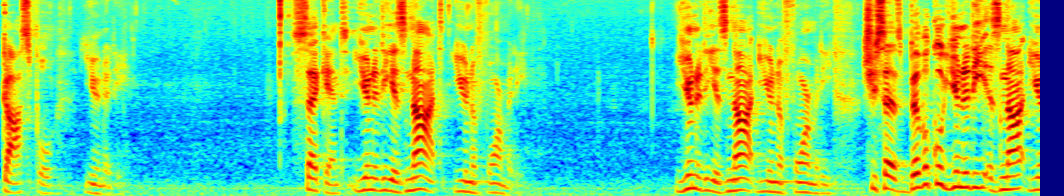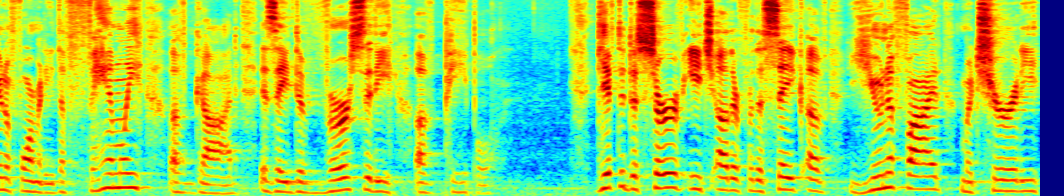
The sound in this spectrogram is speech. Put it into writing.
gospel unity. Second, unity is not uniformity. Unity is not uniformity. She says biblical unity is not uniformity. The family of God is a diversity of people, gifted to serve each other for the sake of unified maturity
